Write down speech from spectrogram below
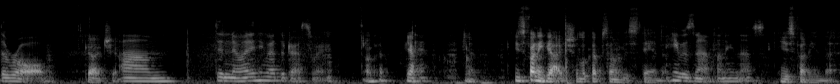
the role. gotcha. Um, didn't know anything about the dress wearing. okay. Yeah. okay. Yeah. He's a funny guy. You should look up some of his stand-up. He was not funny in this. He's funny in that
